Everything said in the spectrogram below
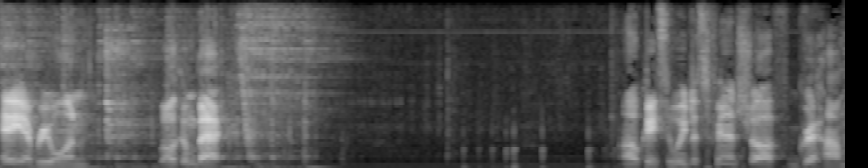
Hey everyone, welcome back. Okay, so we just finished off Greham.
